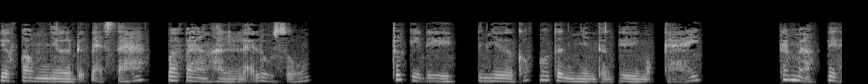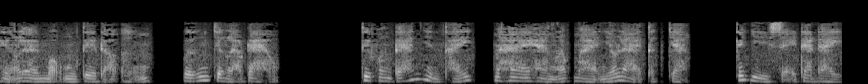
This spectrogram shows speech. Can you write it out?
Liệt phòng như được đại xá, vơi vàng hành lễ lùi xuống. Trước khi đi, hình như có vô tình nhìn Thần Hy một cái. Trên mặt liền hiện lên một tia đỏ ửng, vướng chân lão đạo. Tiêu văn tráng nhìn thấy mà hai hàng lông mày nhớ lại thật chặt, cái gì xảy ra đây?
